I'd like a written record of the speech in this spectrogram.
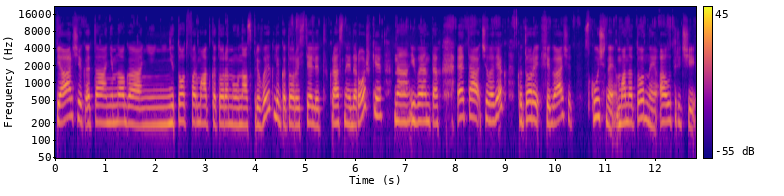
пиарщик — это немного не, не тот формат, к которому у нас привыкли, который стелит красные дорожки на ивентах. Это человек, который фигачит скучные, монотонные аутричи.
